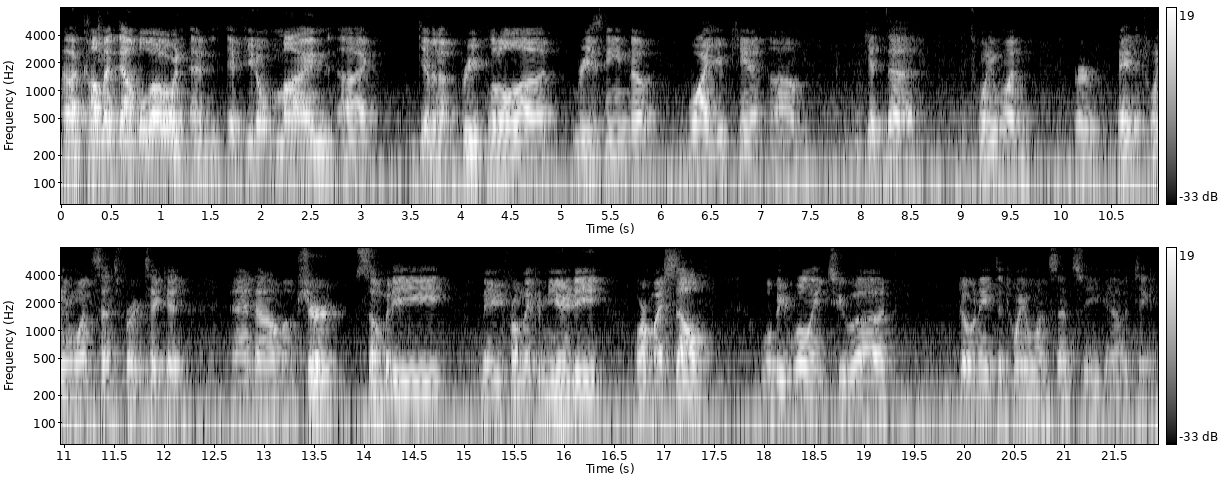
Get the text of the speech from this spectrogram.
Uh, comment down below, and, and, if you don't mind uh, giving a brief little uh, reasoning of why you can't um, get the, the 21 or pay the 21 cents for a ticket. And um, I'm sure somebody, maybe from the community or myself, will be willing to uh, donate the 21 cents so you can have a ticket.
